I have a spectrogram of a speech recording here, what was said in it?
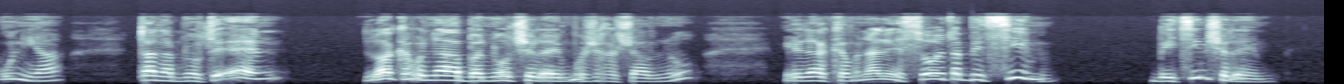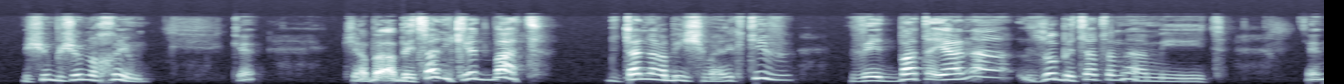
אוניה, תנא בנותיהן, לא הכוונה הבנות שלהם כמו שחשבנו, אלא הכוונה לאסור את הביצים, ביצים שלהם, משום בשום נוכרים. כן? כי הביצה נקראת בת. ניתן לרבי ישמעאל, כתיב, ואת בת היענה זו ביצת הנעמית. כן?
